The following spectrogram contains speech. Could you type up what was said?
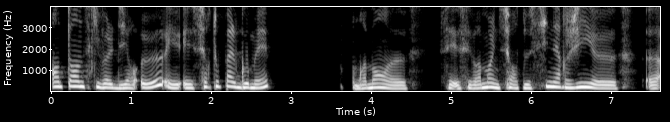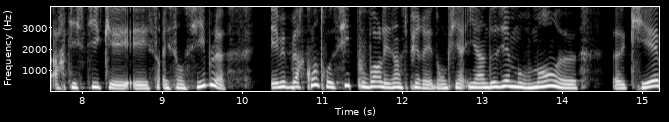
entendre ce qu'ils veulent dire eux et, surtout pas le gommer. Vraiment, euh, c'est vraiment une sorte de synergie euh, euh, artistique et, et, sensible. Et mais par contre aussi pouvoir les inspirer. Donc il y a, un deuxième mouvement euh, qui est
